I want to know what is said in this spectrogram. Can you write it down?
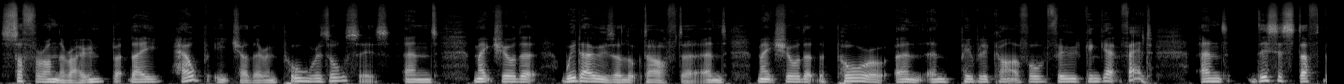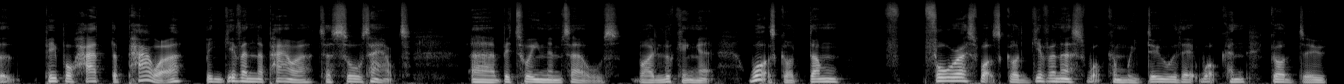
suffer on their own but they help each other and pool resources and make sure that widows are looked after and make sure that the poor and, and people who can't afford food can get fed. And this is stuff that people had the power, been given the power to sort out uh, between themselves by looking at what's God done f- for us? What's God given us? What can we do with it? What can God do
